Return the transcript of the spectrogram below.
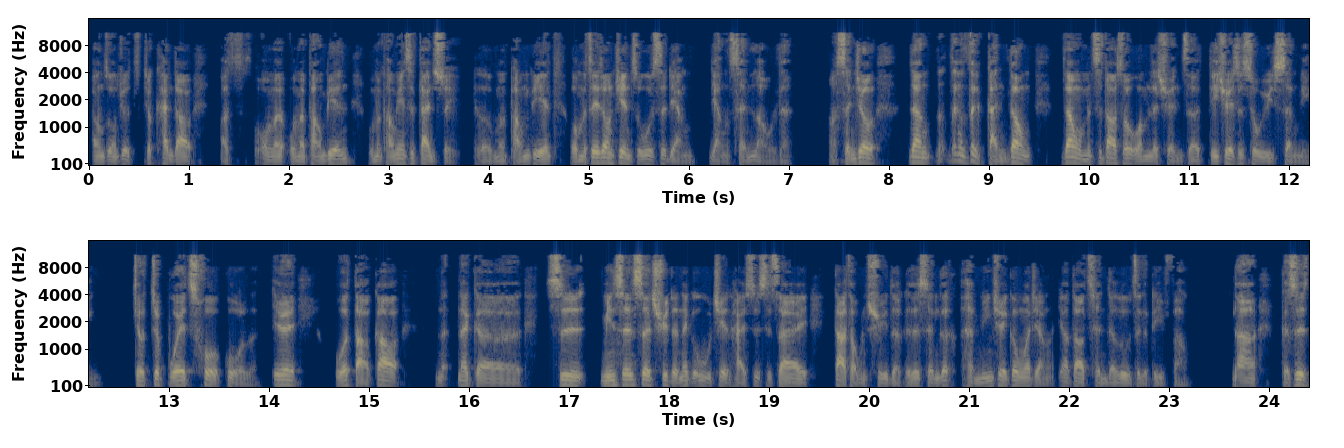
当中，就就看到啊，我们我们旁边，我们旁边是淡水河，我们旁边，我们这栋建筑物是两两层楼的啊。神就让让这个感动，让我们知道说，我们的选择的确是出于圣灵，就就不会错过了。因为我祷告那那个是民生社区的那个物件，还是是在大同区的？可是神哥很明确跟我讲，要到承德路这个地方。那可是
